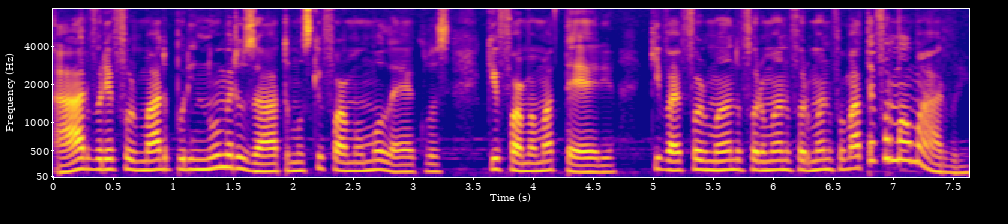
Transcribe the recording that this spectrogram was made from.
A árvore é formada por inúmeros átomos que formam moléculas, que formam matéria, que vai formando, formando, formando, formando, até formar uma árvore.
